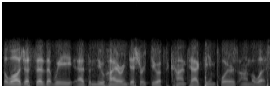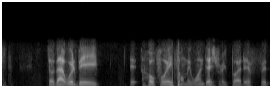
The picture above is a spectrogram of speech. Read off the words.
the law just says that we, as a new hiring district, do have to contact the employers on the list. So that would be, hopefully, it's only one district, but if it's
